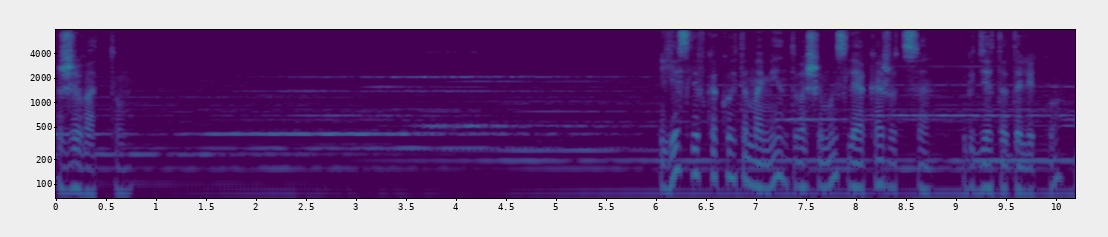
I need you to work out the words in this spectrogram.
животу. Если в какой-то момент ваши мысли окажутся где-то далеко?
